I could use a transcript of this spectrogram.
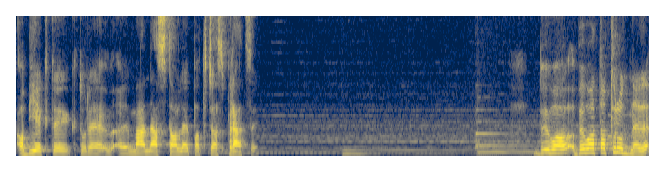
obiekty, które ma na stole podczas pracy. Było, było to trudne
